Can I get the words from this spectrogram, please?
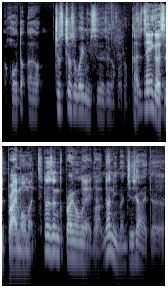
活动，呃，就是就是威尼斯的这个活动，可是、这个呃、那个是 Bright Moment，那是 Bright Moment 对对对。那你们接下来的？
